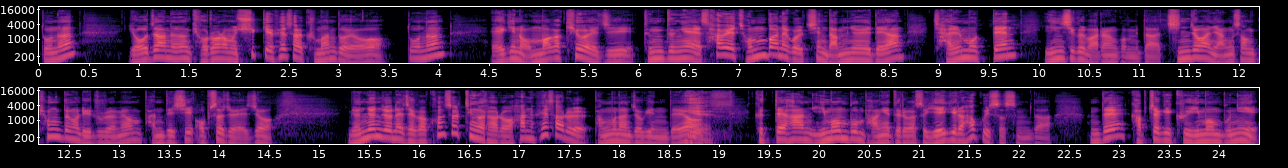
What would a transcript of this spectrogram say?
또는 여자는 결혼하면 쉽게 회사를 그만둬요 또는 애기는 엄마가 키워야지 등등의 사회 전반에 걸친 남녀에 대한 잘못된 인식을 말하는 겁니다. 진정한 양성 평등을 이루려면 반드시 없어져야죠. 몇 년 전에 제가 컨설팅을 하러 한 회사를 방문한 적이 있는데요. 예. 그때 한 임원분 방에 들어가서 얘기를 하고 있었습니다. 근데 갑자기 그 임원분이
